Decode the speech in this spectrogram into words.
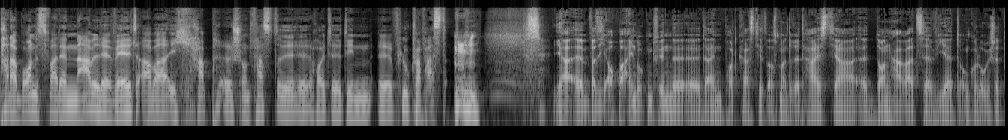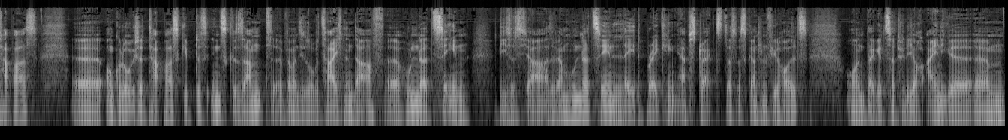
Paderborn ist zwar der Nabel der Welt, aber ich habe äh, schon fast äh, heute den äh, Flug verpasst. ja, äh, was ich auch beeindruckend finde, äh, dein Podcast jetzt aus Madrid heißt ja äh, Don Harald serviert onkologische Tapas. onkologische Tapas gibt es insgesamt, wenn man sie so bezeichnen darf, 110 dieses Jahr. Also wir haben 110 Late Breaking Abstracts. Das ist ganz schön viel Holz. Und da gibt es natürlich auch einige ähm,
